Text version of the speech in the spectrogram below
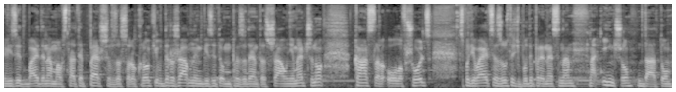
Візит Байдена мав стати першим за 40 років державним візитом президента США у Німеччину. Канцлер Олаф Шольц сподівається, зустріч буде перенесена на іншу дату.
